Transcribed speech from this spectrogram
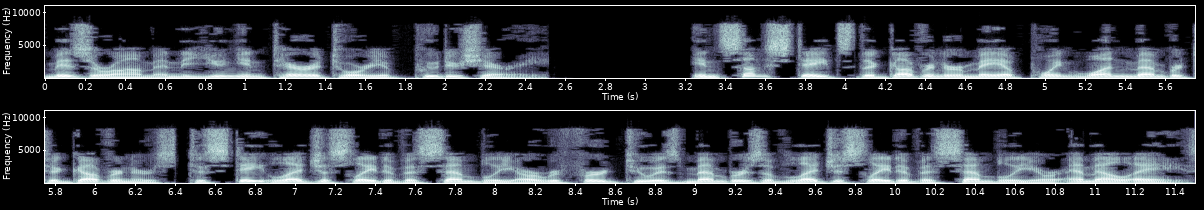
Mizoram and the Union Territory of Puducherry. In some states the governor may appoint one member to governors to state legislative assembly are referred to as members of legislative assembly or MLAs.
